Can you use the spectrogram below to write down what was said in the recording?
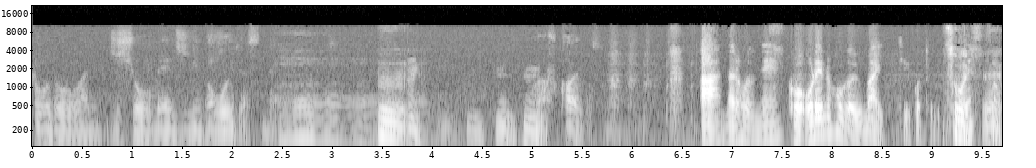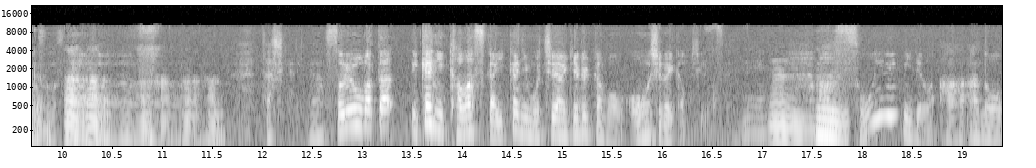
況動画に自称名人が多いですね。うんうんうん。うん。うんうん深いですね。あ、なるほどね。こう、俺の方がうまいっていうことですね。そうですねそう。そうそう。うんうんうんうんうんうんうん確かにな。それをまた、いかにかわすか、いかに持ち上げるかも面白いかもしれませんね。うん。うんあそういう意味ではああの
